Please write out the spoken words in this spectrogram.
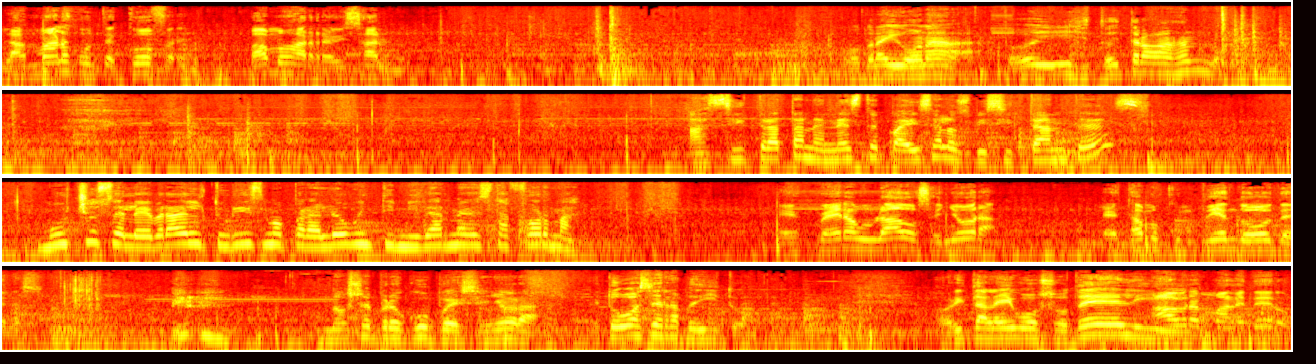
Las manos contra el cofre. Vamos a revisarlo. No traigo nada, estoy, estoy trabajando. ¿Así tratan en este país a los visitantes? Mucho celebrar el turismo para luego intimidarme de esta forma. Espera a un lado, señora. Estamos cumpliendo órdenes. No se preocupe, señora. Esto va a ser rapidito. Ahorita la llevo a su hotel y... Abra el maletero.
